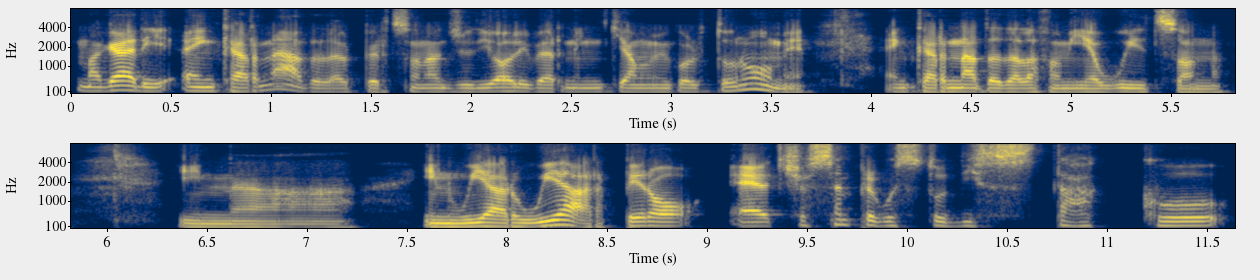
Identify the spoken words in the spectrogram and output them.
magari è incarnata dal personaggio di Oliver in Chiamami col tuo nome, è incarnata dalla famiglia Wilson in uh, in We Are We Are, però, ehm, c'è sempre questo distacco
